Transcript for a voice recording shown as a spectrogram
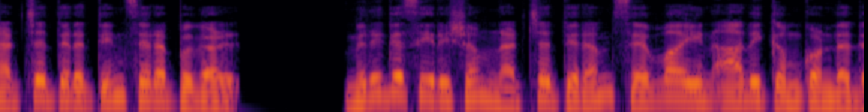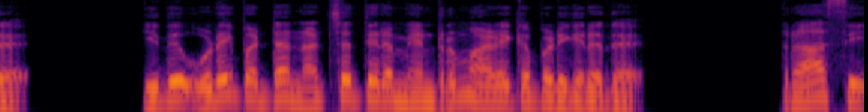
நட்சத்திரத்தின் சிறப்புகள். மிருகசீரிஷம் நட்சத்திரம் செவ்வாயின் ஆதிக்கம் கொண்டது. இது உடைப்பட்ட நட்சத்திரம் என்றும் அழைக்கப்படுகிறது. ராசி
